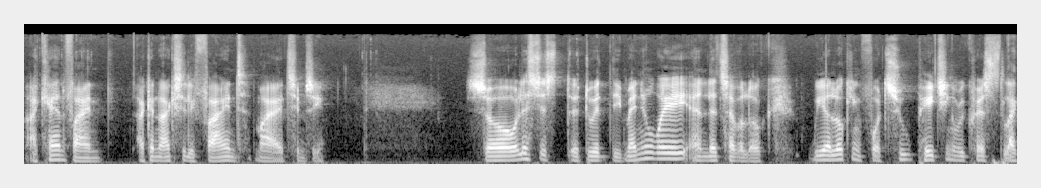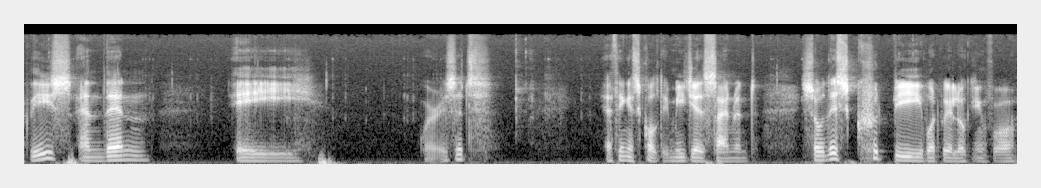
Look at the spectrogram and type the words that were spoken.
I can find I can actually find my TIMC. So let's just uh, do it the manual way and let's have a look. We are looking for two paging requests like these and then a where is it? I think it's called immediate assignment so this could be what we're looking for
